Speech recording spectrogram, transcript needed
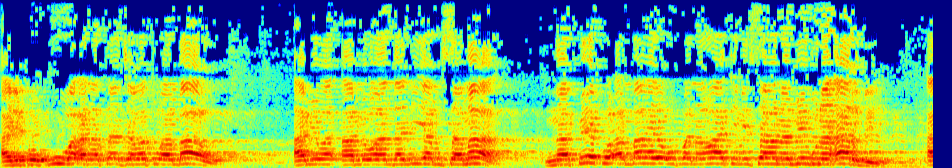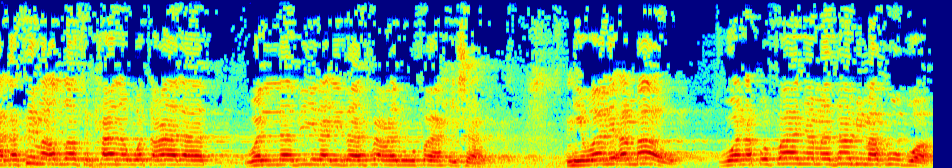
alipokuwa anataja watu ambao amewaandalia msamaha na pepo ambayo upana wake ni sawa na mbingu na ardhi akasema Allah subhanahu wa ta'ala walladhina idha fa'alu fahisha. Ni wale ambao wanapofanya madhambi makubwa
